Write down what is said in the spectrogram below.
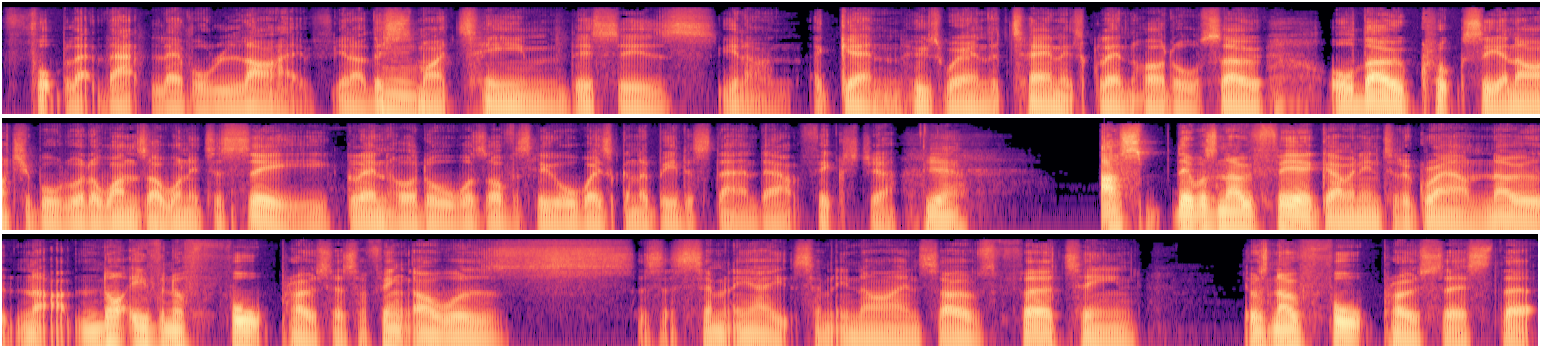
football at that level live. You know, this is my team. This is, you know, again, who's wearing the 10? It's Glenn Hoddle. So, although Crooksy and Archibald were the ones I wanted to see, Glenn Hoddle was obviously always going to be the standout fixture. yeah. Us, there was no fear going into the ground. No, no not even a thought process. I think I was is it 78, 79. So I was 13 there was no thought process that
